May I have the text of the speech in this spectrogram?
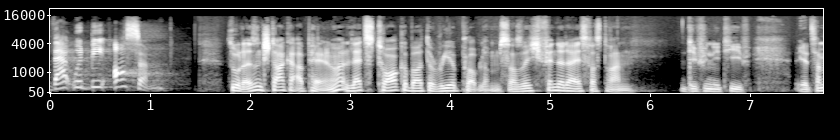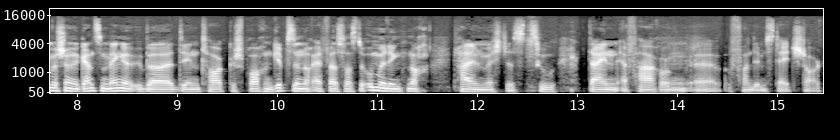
that would be awesome. So, das ist ein starker Appell. Ne? Let's talk about the real problems. Also ich finde, da ist was dran. Definitiv. Jetzt haben wir schon eine ganze Menge über den Talk gesprochen. Gibt es denn noch etwas, was du unbedingt noch teilen möchtest zu deinen Erfahrungen äh, von dem Stage Talk?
